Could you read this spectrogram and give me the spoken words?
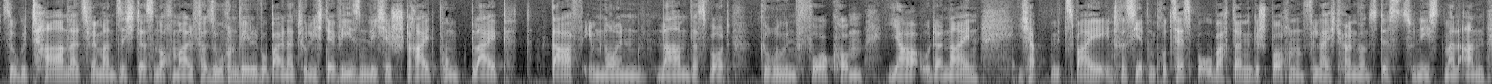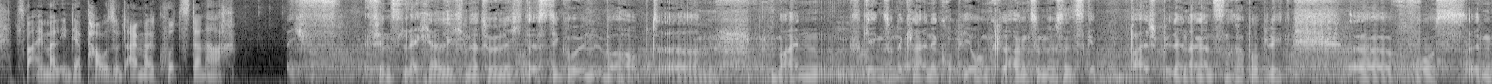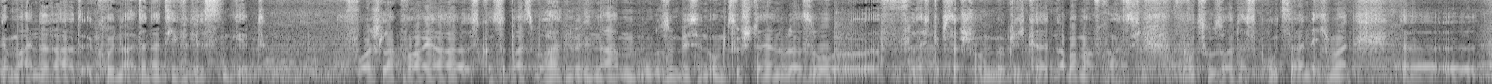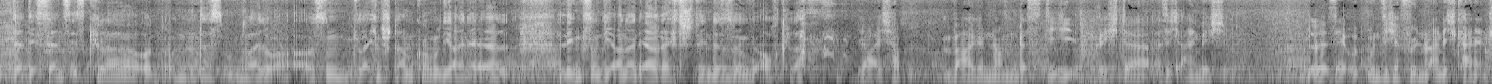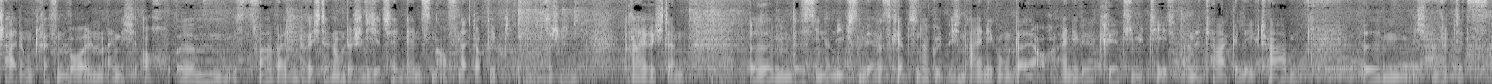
so getan, als wenn man sich das nochmal versuchen will, wobei natürlich der wesentliche Streitpunkt bleibt, darf im neuen Namen das Wort grün vorkommen, ja oder nein. Ich habe mit zwei interessierten Prozessbeobachtern gesprochen und vielleicht hören wir uns das zunächst mal an. Das war einmal in der Pause und einmal kurz danach. Ich finde es lächerlich natürlich, dass die Grünen überhaupt ähm, meinen, gegen so eine kleine Gruppierung klagen zu müssen. Es gibt Beispiele in der ganzen Republik, äh, wo es im Gemeinderat grün alternative Listen gibt. Vorschlag war ja, es kürzer beizubehalten, den Namen so ein bisschen umzustellen oder so. Vielleicht gibt es da schon Möglichkeiten, aber man fragt sich, wozu soll das gut sein? Ich meine, äh, äh, der Dissens ist klar und, und dass beide aus dem gleichen Stamm kommen und die eine eher links und die anderen eher rechts stehen, das ist irgendwie auch klar. Ja, ich habe wahrgenommen, dass die Richter sich eigentlich äh, sehr unsicher fühlen und eigentlich keine Entscheidung treffen wollen. Und eigentlich auch ähm, es zwar bei den Richtern unterschiedliche Tendenzen auch vielleicht auch gibt zwischen den drei Richtern, ähm, dass es ihnen am liebsten wäre, es käme zu einer gütlichen Einigung, da ja auch einige Kreativität an den Tag gelegt haben. Ähm, ich würde jetzt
